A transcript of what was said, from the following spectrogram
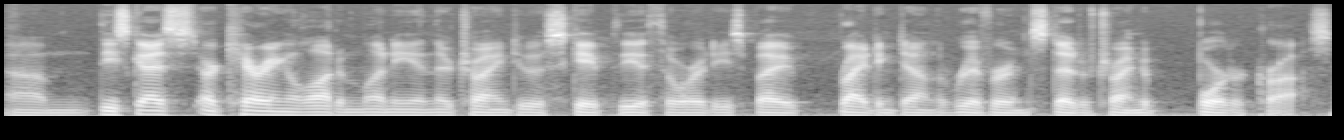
Um, these guys are carrying a lot of money and they're trying to escape the authorities by riding down the river instead of trying to border cross.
